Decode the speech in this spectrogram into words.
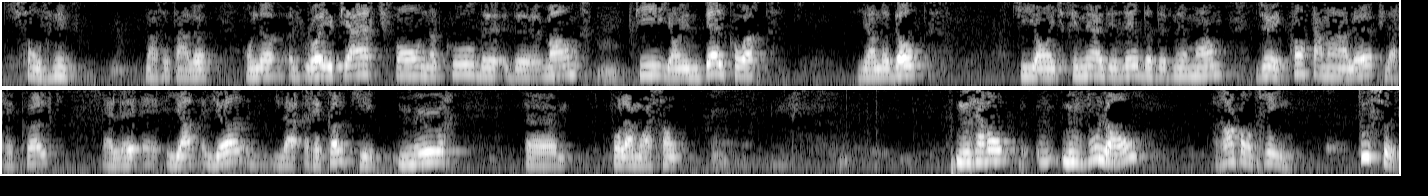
qui sont venus dans ce temps-là. On a Roy et Pierre qui font notre cours de, membres, puis ils ont une belle cohorte. Il y en a d'autres qui ont exprimé un désir de devenir membres. Dieu est constamment là, puis la récolte il, y a, la récolte qui est mûre euh, pour la moisson. Nous voulons rencontrer tous ceux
